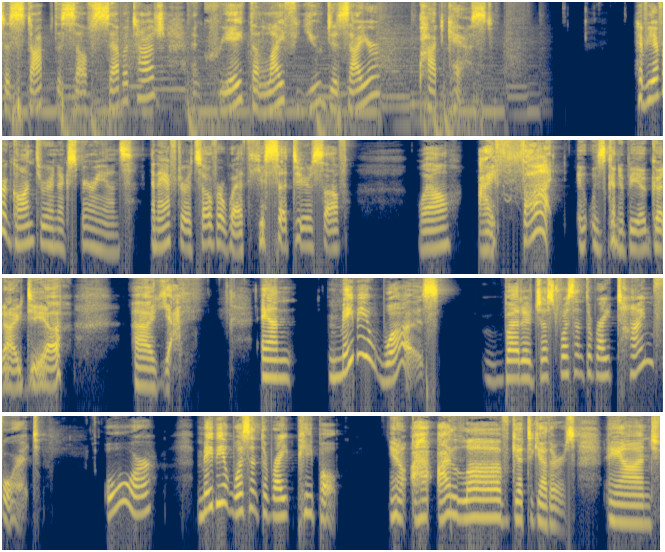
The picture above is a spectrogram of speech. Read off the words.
to Stop the Self Sabotage and Create the Life You Desire podcast. Have you ever gone through an experience and after it's over with, you said to yourself, Well, I thought it was going to be a good idea? Uh, yeah. And maybe it was, but it just wasn't the right time for it. Or maybe it wasn't the right people. You know, I, I love get togethers and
